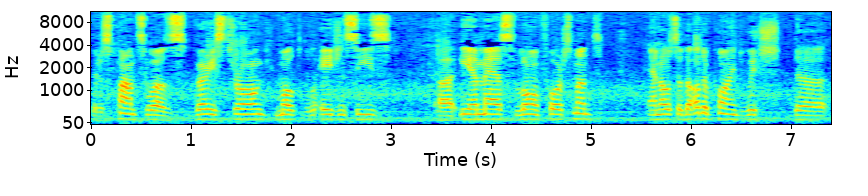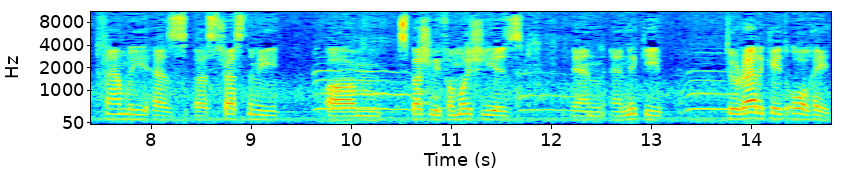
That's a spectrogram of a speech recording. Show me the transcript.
The response was very strong. Multiple agencies, EMS, law enforcement, and also the other point which the family has uh, stressed to me, um, especially for Moshe is and, and Nicky, to eradicate all hate.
